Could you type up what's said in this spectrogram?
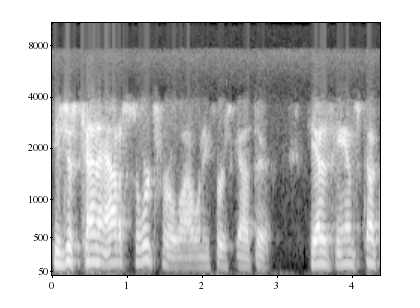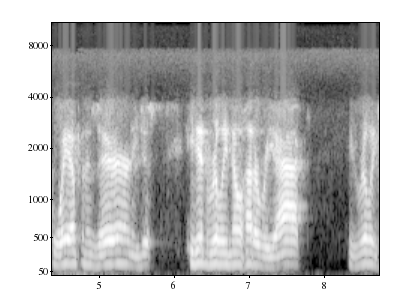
he's just kind of out of sorts for a while when he first got there. He had his hands stuck way up in his air, and he just he didn't really know how to react. He really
